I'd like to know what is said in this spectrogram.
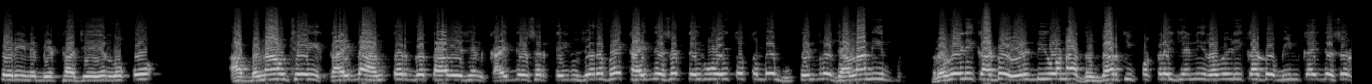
પહેરીને બેઠા છે એ લોકો આ બનાવ છે એ કાયદા અંતર્ગત આવે છે કાયદેસર કર્યું છે. અરે ભાઈ, કાયદેસર કર્યું હોય તો તમે ભૂપેન્દ્ર ઝાલાની રવેડી કાઢો એલડીઓ ના ધંધારથી પકડે છે, એની રવેડી કાઢો, બિનકાયદેસર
